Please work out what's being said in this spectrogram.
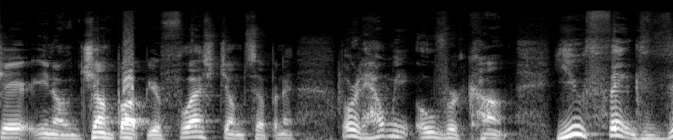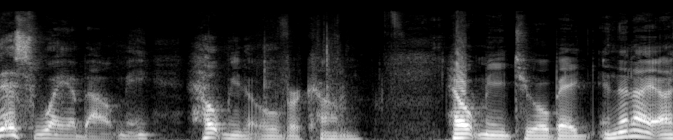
share, you know, jump up, your flesh jumps up, and Lord, help me overcome. You think this way about me, help me to overcome. Help me to obey. And then I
